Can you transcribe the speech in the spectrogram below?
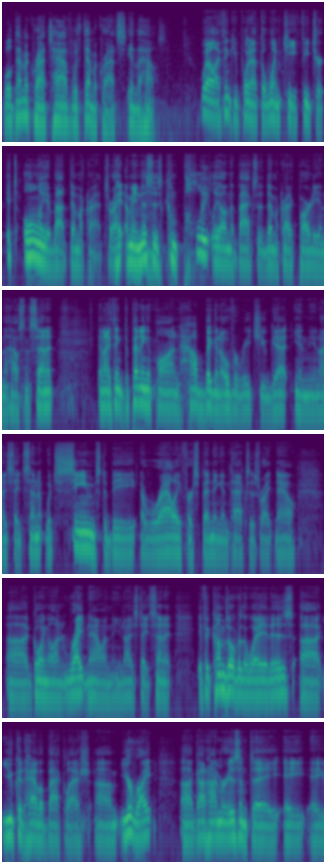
will Democrats have with Democrats in the House? Well, I think you point out the one key feature. It's only about Democrats, right? I mean, this is completely on the backs of the Democratic Party in the House and Senate. And I think depending upon how big an overreach you get in the United States Senate, which seems to be a rally for spending and taxes right now, uh, going on right now in the United States Senate, if it comes over the way it is, uh, you could have a backlash. Um, you're right. Uh, Gottheimer isn't a, a, a,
